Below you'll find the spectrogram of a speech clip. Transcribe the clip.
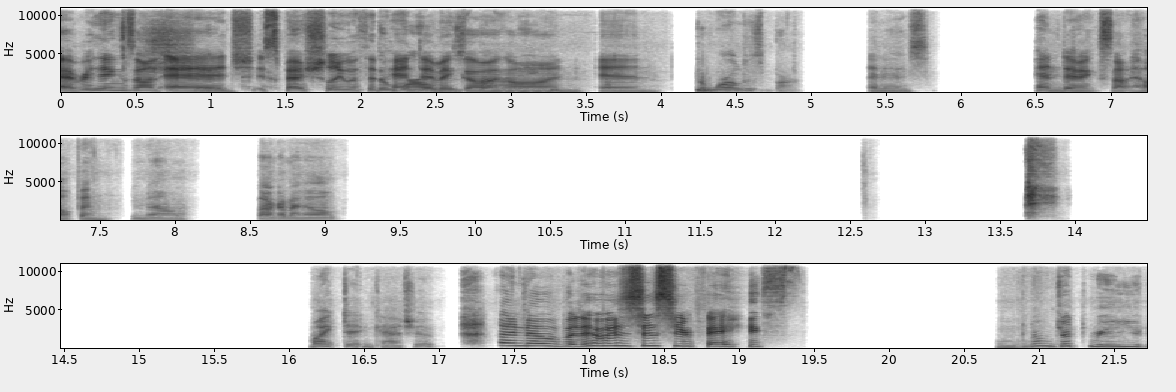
everything's on Shit. edge, especially with the, The pandemic going burning. on, and The world is burnt. it is. Pandemic's not helping. No, it's not to help. Mike didn't catch it. I know, but it was just your face. Don't judge me.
